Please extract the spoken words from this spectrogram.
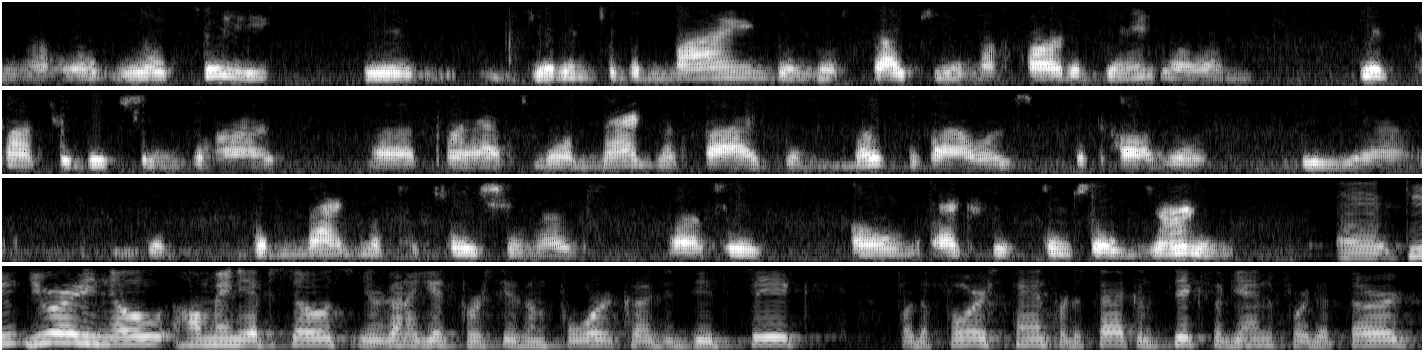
you know, we'll, we'll see, is get into the mind and the psyche and the heart of Daniel, and his contradictions are uh, perhaps more magnified than most of ours because of the uh, the, the magnification of of his own existential journey. Uh, do you already know how many episodes you're gonna get for season four? Because you did six for the first, ten for the second, six again for the third.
